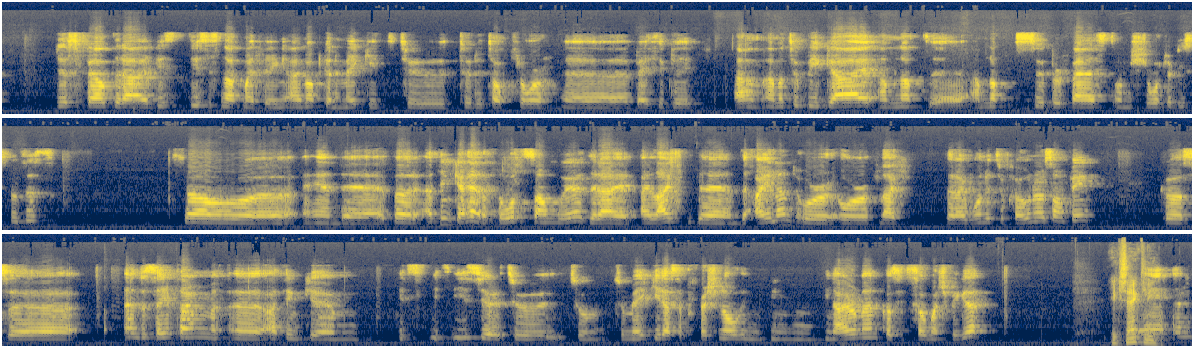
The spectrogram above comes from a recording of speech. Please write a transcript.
just felt that I this this is not my thing. I'm not gonna make it to to the top floor. Uh, basically, um, I'm a too big guy. I'm not uh, I'm not super fast on shorter distances. So uh, and uh, but I think I had a thought somewhere that I I liked the the island or or like that I wanted to Kona or something because uh, at the same time uh, I think. Um, it's it's easier to to to make it as a professional in in, in Ironman because it's so much bigger. Exactly. And, and,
